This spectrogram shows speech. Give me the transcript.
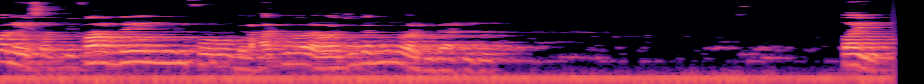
وليست بفرض من فروض الحج ولا واجبا من واجباته طيب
